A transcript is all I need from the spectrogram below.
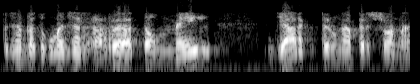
Per exemple, tu comences a redactar un mail llarg per una persona.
